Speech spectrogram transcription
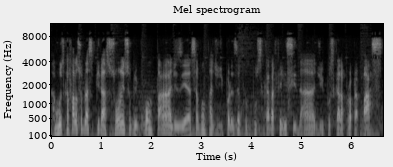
a música fala sobre aspirações, sobre vontades e essa vontade de, por exemplo, buscar a felicidade, buscar a própria paz,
